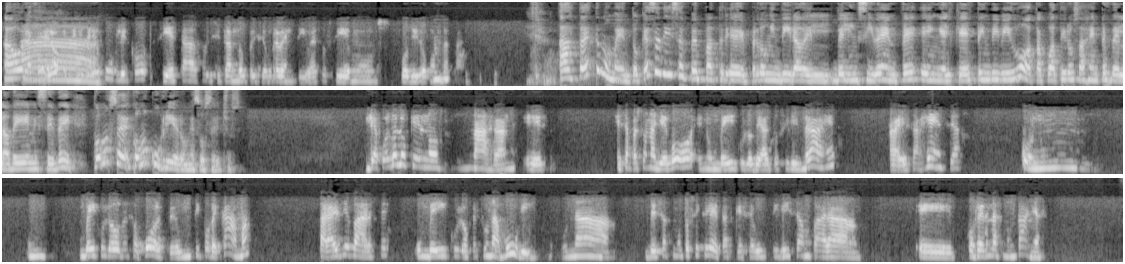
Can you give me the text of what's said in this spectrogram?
Ahora, pero el Ministerio Público sí está solicitando prisión preventiva, eso sí hemos podido constatar. Hasta este momento, ¿qué se dice, eh, perdón, Indira, del, del, incidente en el que este individuo atacó a tiros agentes de la DNCD? ¿Cómo, se, ¿Cómo ocurrieron esos hechos? De acuerdo a lo que nos narran, es, esa persona llegó en un vehículo de alto cilindraje a esa agencia con un un, vehículo de soporte, un tipo de cama, para llevarse un vehículo que es una buggy, una de esas motocicletas que se utilizan para eh, correr en las montañas.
